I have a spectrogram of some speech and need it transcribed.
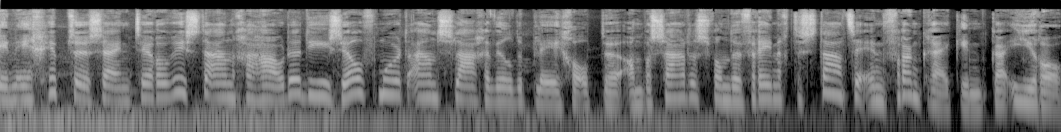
In Egypte zijn terroristen aangehouden die zelfmoordaanslagen wilden plegen op de ambassades van de Verenigde Staten en Frankrijk in Cairo.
